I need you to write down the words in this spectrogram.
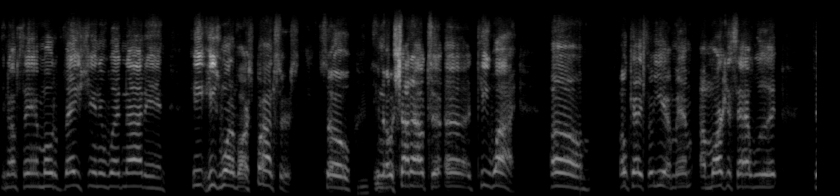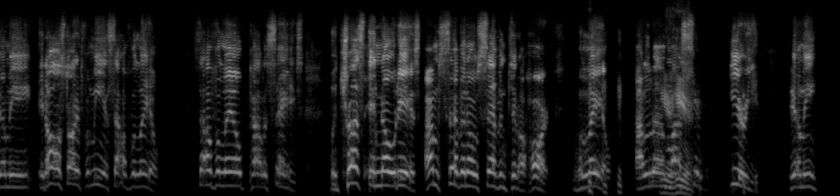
You know what I'm saying? Motivation and whatnot. And he he's one of our sponsors. So you know, shout out to uh, Ty. Um, okay, so yeah, man, I'm Marcus Attwood. Feel me? It all started for me in South Vallejo, South Vallejo Palisades. But trust and know this: I'm 707 to the heart. Vallejo. I love Here, my here. city. Period. Feel me?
